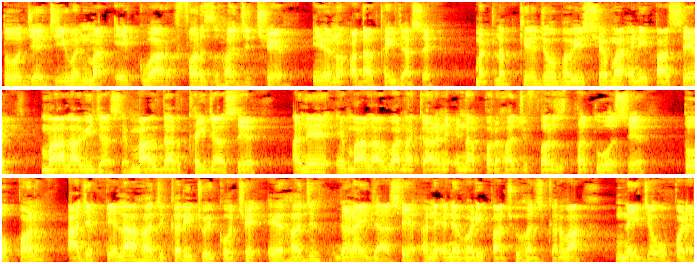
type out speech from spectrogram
તો જે જીવનમાં એકવાર ફર્ઝ હજ છે, એ એનો અદા થઈ જશે. મતલબ કે જો ભવિષ્યમાં એની પાસે માલ આવી જશે, માલદાર થઈ જશે, અને એ માલ આવવાના કારણે એના પર હજ ફર્જ થતું હશે તો પણ આજે પહેલા હજ કરી ચૂક્યો છે. એ હજ ગણાઈ જશે અને એને વળી પાછું હજ કરવા નહીં જવું પડે.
